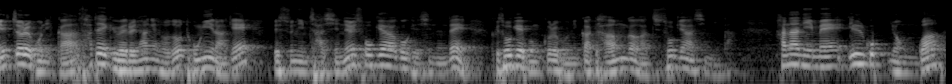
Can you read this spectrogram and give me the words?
1절을 보니까 사대 교회를 향해서도 동일하게 예수님 자신을 소개하고 계시는데 그 소개 문구를 보니까 다음과 같이 소개하십니다. 하나님의 일곱 영과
